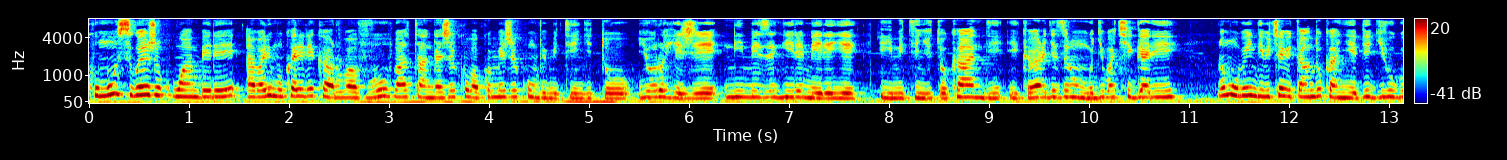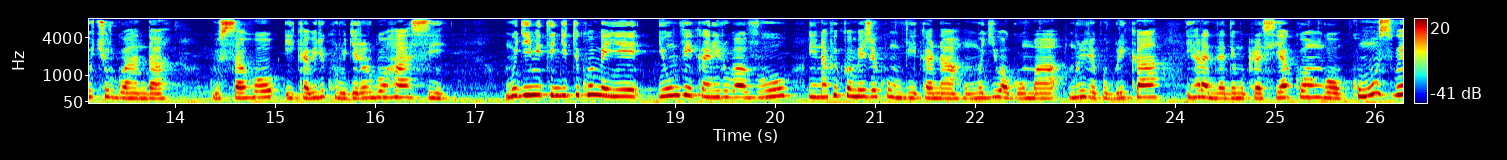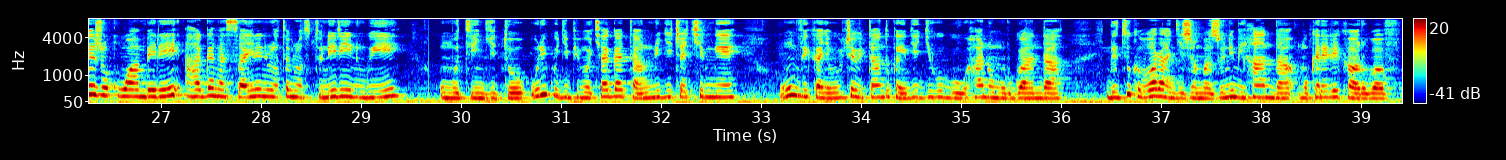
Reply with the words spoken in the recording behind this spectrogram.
Ku munsi w'ejo ku wa mbere abari mu karere ka rubavu batangaje ko bakomeje kumva imitingito yoroheje n'imeze nk'iremereye. Iyi mitingito kandi ikaba yarageze no mu mujyi wa kigali no mu bindi bice bitandukanye by'igihugu cy'u rwanda. Gusa ho ikaba iri ku rugero rwo hasi. Mu gihe imitingito ikomeye yumvikana i rubavu ni nako ikomeje kumvikana mu mujyi wa goma muri repubulika iharanira demokarasi ya kongo. Ku munsi w'ejo ku wa mbere ahagana saa yine n'iminota mirongo itatu n'irindwi umutingito uri ku gipimo cya gatanu n'igice kimwe wumvikanye mu bice bitandukanye by'igihugu hano mu rwanda ndetse ukaba warangije amazu n'imihanda mu karere ka rubavu.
